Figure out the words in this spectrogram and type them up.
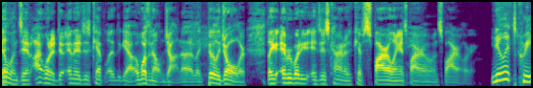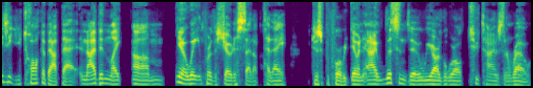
Dylan's it. in, I want to do," and it just kept like, yeah, it wasn't Elton John, uh, like Billy Joel or like everybody. It just kind of kept spiraling and spiraling and spiraling. You know, it's crazy you talk about that, and I've been like, um, you know, waiting for the show to set up today just before we do it. And I listened to We Are the World two times in a row.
